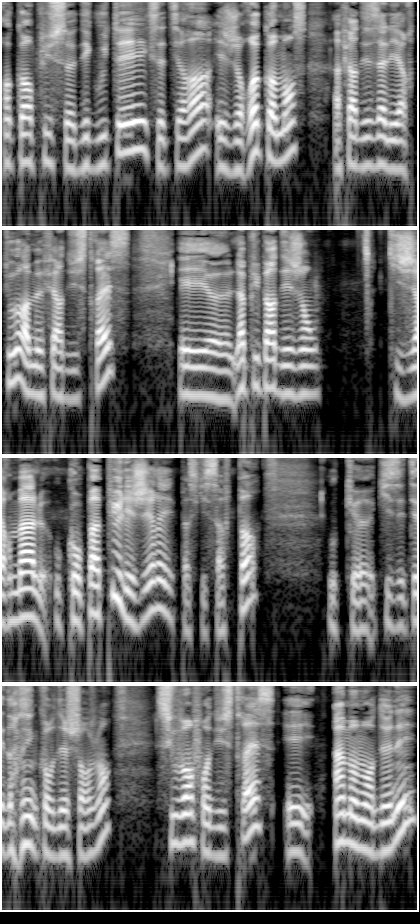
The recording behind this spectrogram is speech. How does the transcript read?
encore plus euh, dégoûté, etc. Et je recommence à faire des allers-retours, à me faire du stress. Et la plupart des gens qui gèrent mal ou qui n'ont pas pu les gérer parce qu'ils ne savent pas, ou qu'ils étaient dans une courbe de changement, souvent font du stress et à un moment donné,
